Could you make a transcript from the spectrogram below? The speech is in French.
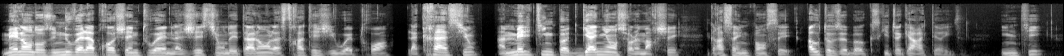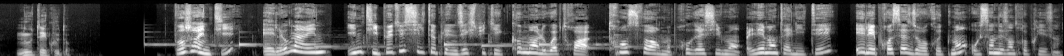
Mêlant dans une nouvelle approche end-to-end la gestion des talents, la stratégie Web3, la création, un melting pot gagnant sur le marché grâce à une pensée out of the box qui te caractérise. Inti, nous t'écoutons. Bonjour Inti. Hello Marine. Inti, peux-tu s'il te plaît nous expliquer comment le Web3 transforme progressivement les mentalités et les process de recrutement au sein des entreprises?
